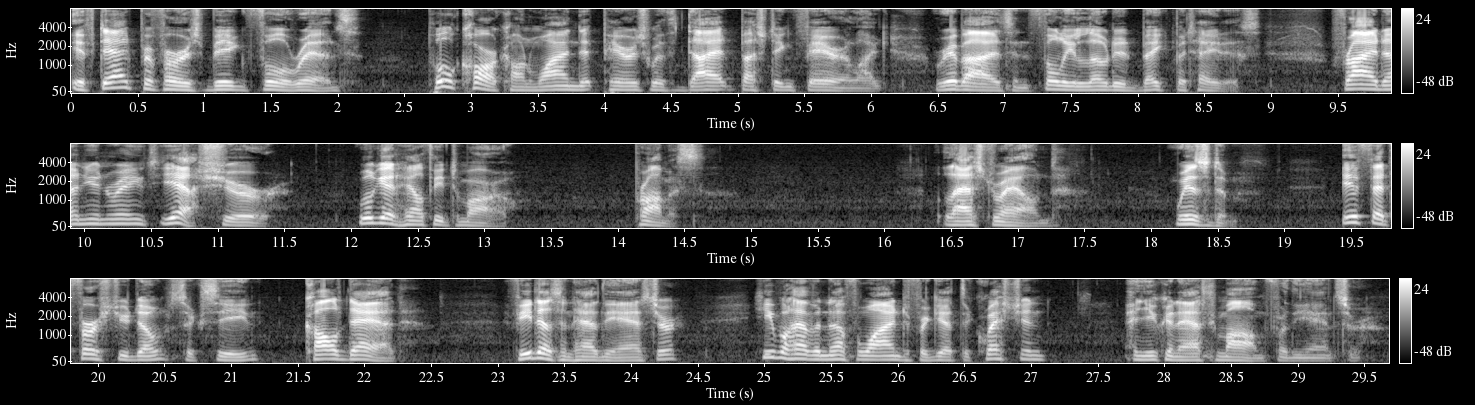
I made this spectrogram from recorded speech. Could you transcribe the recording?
If Dad prefers big, full reds, Pull cork on wine that pairs with diet busting fare like ribeyes and fully loaded baked potatoes. Fried onion rings? Yeah, sure. We'll get healthy tomorrow. Promise. Last round. Wisdom. If at first you don't succeed, call Dad. If he doesn't have the answer, he will have enough wine to forget the question, and you can ask Mom for the answer.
